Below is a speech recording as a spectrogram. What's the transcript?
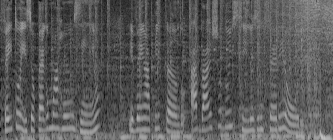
Feito isso, eu pego o marronzinho e venho aplicando abaixo dos cílios inferiores.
